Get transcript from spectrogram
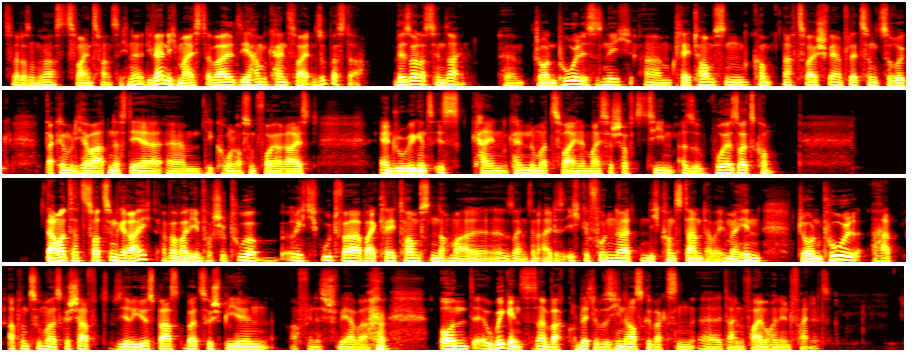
2022, ne? Die werden nicht Meister, weil sie haben keinen zweiten Superstar. Wer soll das denn sein? Ähm, Jordan Poole ist es nicht. Ähm, Clay Thompson kommt nach zwei schweren Verletzungen zurück. Da können wir nicht erwarten, dass der ähm, die Krone aus dem Feuer reißt. Andrew Wiggins ist kein, keine Nummer zwei in einem Meisterschaftsteam. Also woher soll es kommen? Damals hat es trotzdem gereicht, einfach weil die Infrastruktur richtig gut war, weil Clay Thompson nochmal äh, sein, sein altes Ich gefunden hat, nicht konstant, aber immerhin. Jordan Poole hat ab und zu mal es geschafft, seriös Basketball zu spielen, auch wenn es schwer war. Und äh, Wiggins ist einfach komplett über sich hinausgewachsen, äh, dann vor allem auch in den Finals.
